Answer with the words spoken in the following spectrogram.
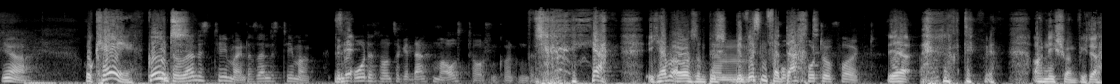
Ja, Okay, gut. interessantes Thema, interessantes Thema. Bin Sehr- froh, dass wir unsere Gedanken mal austauschen konnten. Ja, ich habe aber so einen ähm, gewissen Verdacht. Foto folgt. Ja, auch nicht schon wieder.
